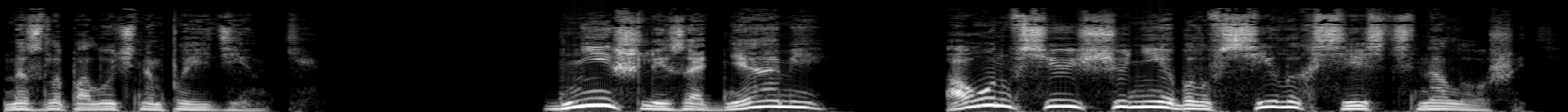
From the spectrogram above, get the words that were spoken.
на злополучном поединке. Дни шли за днями, а он все еще не был в силах сесть на лошадь.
